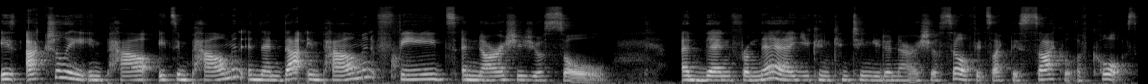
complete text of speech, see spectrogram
is actually empower it's empowerment and then that empowerment feeds and nourishes your soul and then from there, you can continue to nourish yourself. It's like this cycle, of course,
